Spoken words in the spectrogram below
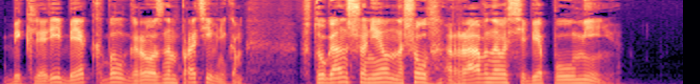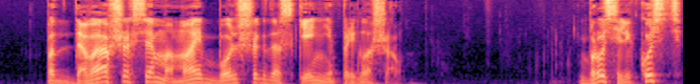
Бекляри Бек был грозным противником. В Туган-Шоне он нашел равного себе по умению. Поддававшихся Мамай больше к доске не приглашал. Бросили кость,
